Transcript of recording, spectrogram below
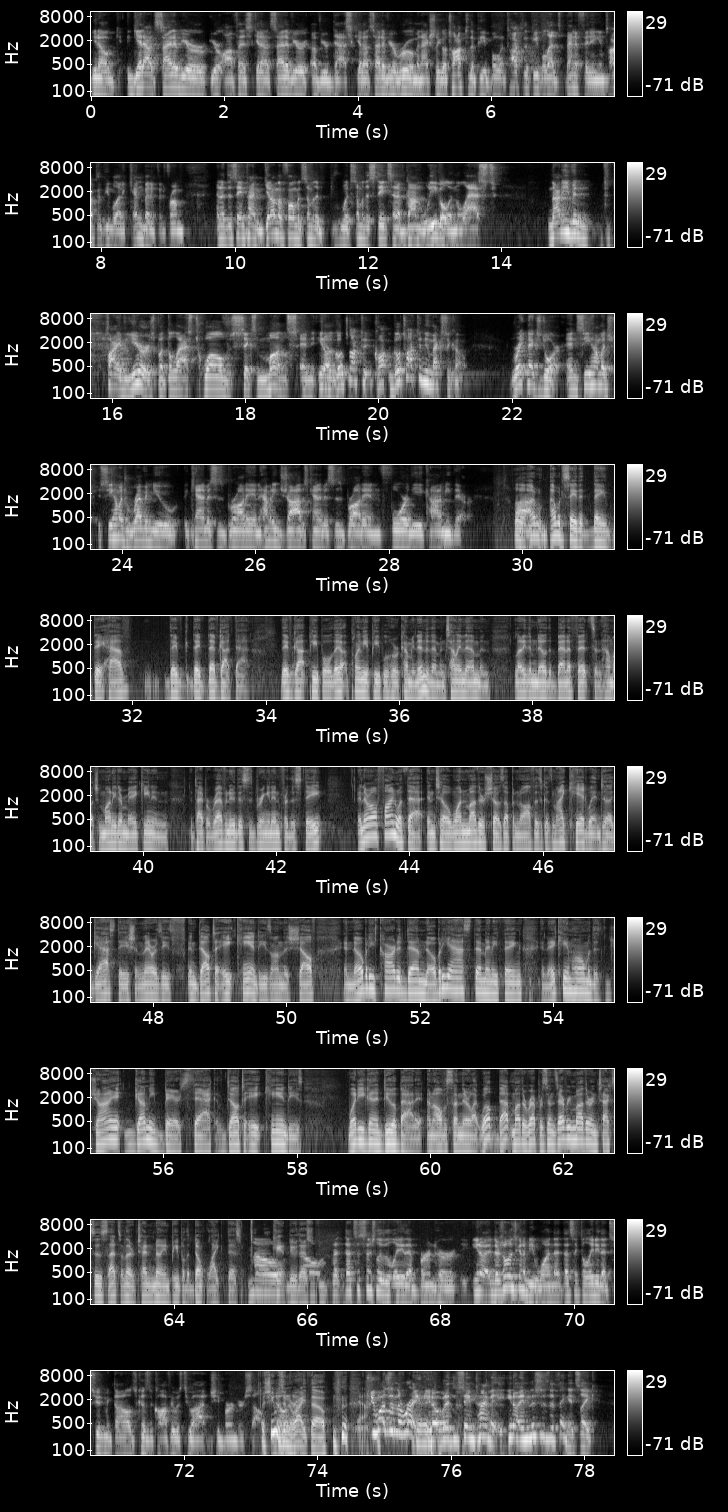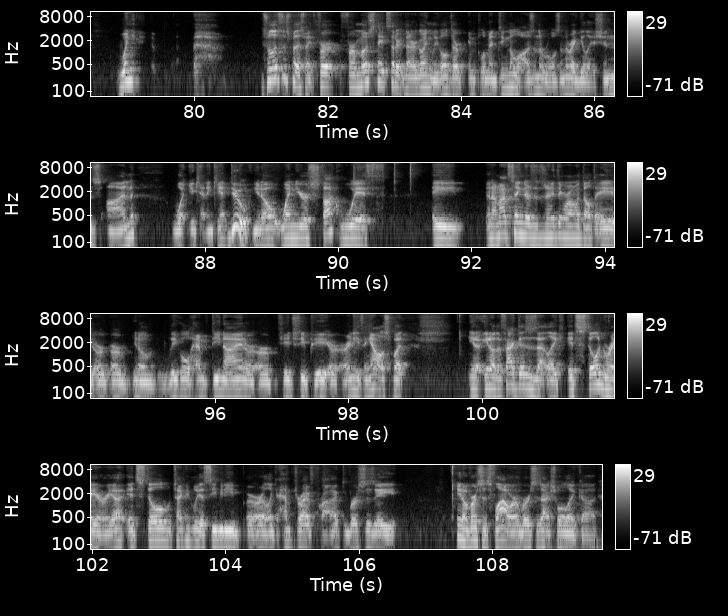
You know, get outside of your your office, get outside of your of your desk, get outside of your room, and actually go talk to the people and talk to the people that's benefiting and talk to the people that it can benefit from. And at the same time, get on the phone with some of the with some of the states that have gone legal in the last not even five years, but the last 12, six months. And, you know, go talk to, go talk to New Mexico right next door and see how much, see how much revenue cannabis has brought in, how many jobs cannabis has brought in for the economy there. Well, Um, I, I would say that they they have they've they've they've got that. They've got people. They got plenty of people who are coming into them and telling them and letting them know the benefits and how much money they're making and the type of revenue this is bringing in for the state. And they're all fine with that until one mother shows up in the office because my kid went into a gas station and there was these in Delta 8 candies on the shelf and nobody carded them, nobody asked them anything, and they came home with this giant gummy bear sack of Delta 8 candies. What are you going to do about it? And all of a sudden they're like, well, that mother represents every mother in Texas. That's another 10 million people that don't like this. No, Can't do this. no. That, that's essentially the lady that burned her. You know, there's always going to be one. That that's like the lady that sued McDonald's because the coffee was too hot and she burned herself. But she was know, in the right, though. she was in the right, you know, but at the same time, it, you know, and this is the thing, it's like when you, so let's just put it this way for for most states that are that are going legal, they're implementing the laws and the rules and the regulations on what you can and can't do. You know, when you're stuck with a and I'm not saying there's, there's anything wrong with Delta 8 or, or you know legal hemp D9 or, or THCP or, or anything else, but you know, you know, the fact is, is that like it's still a gray area. It's still technically a CBD or, or like a hemp derived product versus a, you know, versus flower versus actual like uh,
